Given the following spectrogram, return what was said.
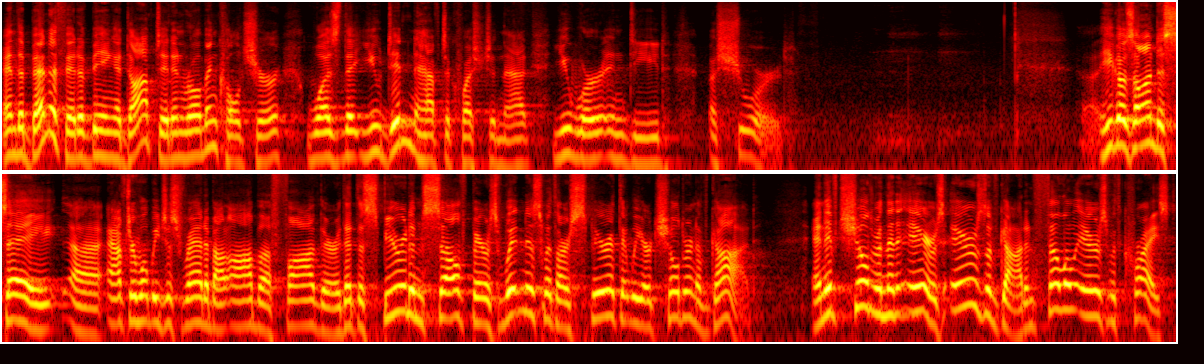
And the benefit of being adopted in Roman culture was that you didn't have to question that. You were indeed assured. Uh, he goes on to say, uh, after what we just read about Abba, Father, that the Spirit Himself bears witness with our spirit that we are children of God. And if children, then heirs, heirs of God, and fellow heirs with Christ,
